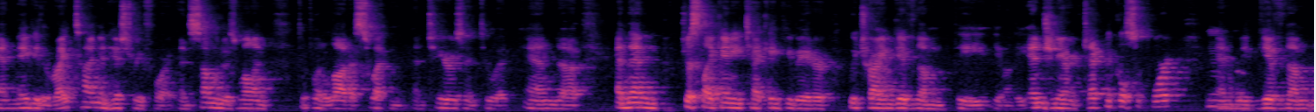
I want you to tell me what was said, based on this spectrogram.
and maybe the right time in history for it, and someone who's willing to put a lot of sweat and, and tears into it. And uh, and then just like any tech incubator, we try and give them the you know the engineering technical support, mm. and we give them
